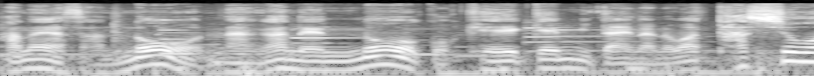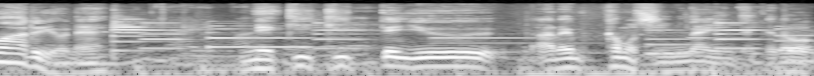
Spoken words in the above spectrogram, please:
花屋さんの長年のこう経験みたいなのは多少あるよね。目利きっていうあれかもしれないんだけど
